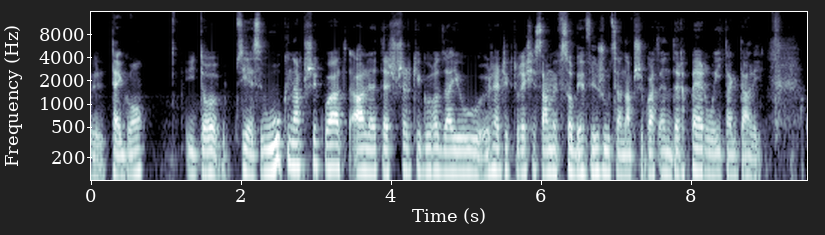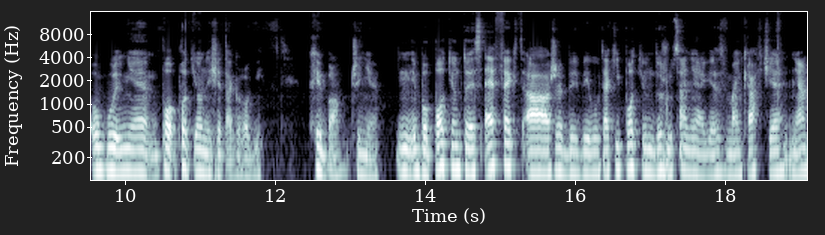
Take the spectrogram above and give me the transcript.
y, tego. I to jest łuk na przykład, ale też wszelkiego rodzaju rzeczy, które się same w sobie wyrzuca, na przykład enderperły i tak dalej. Ogólnie po, potiony się tak robi. Chyba, czy nie? Mm, Bo potion to jest efekt, a żeby był taki potion do rzucania jak jest w Minecrafcie, nie?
